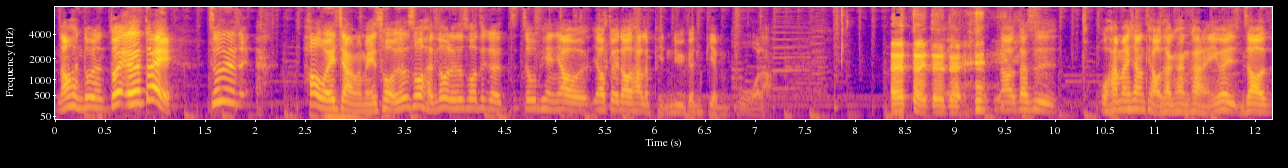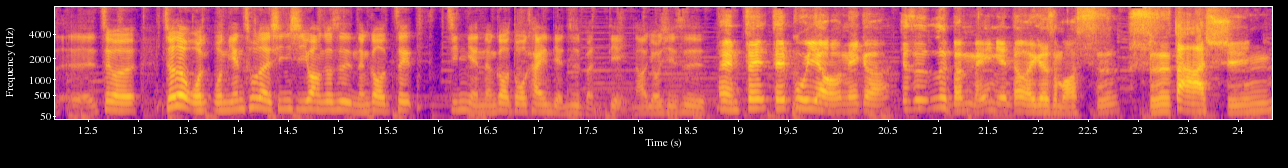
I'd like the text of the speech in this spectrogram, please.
然后很多人对，呃对，就是浩伟讲的没错，就是说很多人都说这个这部片要要对到它的频率跟电波啦。呃对对对，然后但是我还蛮想挑战看看的，因为你知道，呃，这个就是我我年初的新希望就是能够这今年能够多看一点日本电影，然后尤其是嗯，这这部有那个，就是日本每一年都有一个什么十十大寻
